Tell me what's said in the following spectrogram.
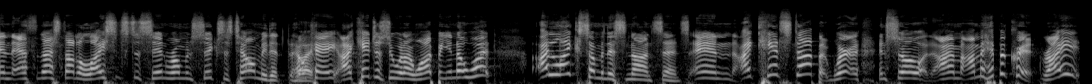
and that's that's not a license to sin. Romans six is telling me that right. okay, I can't just do what I want, but you know what? I like some of this nonsense, and I can't stop it. Where and so I'm I'm a hypocrite, right?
